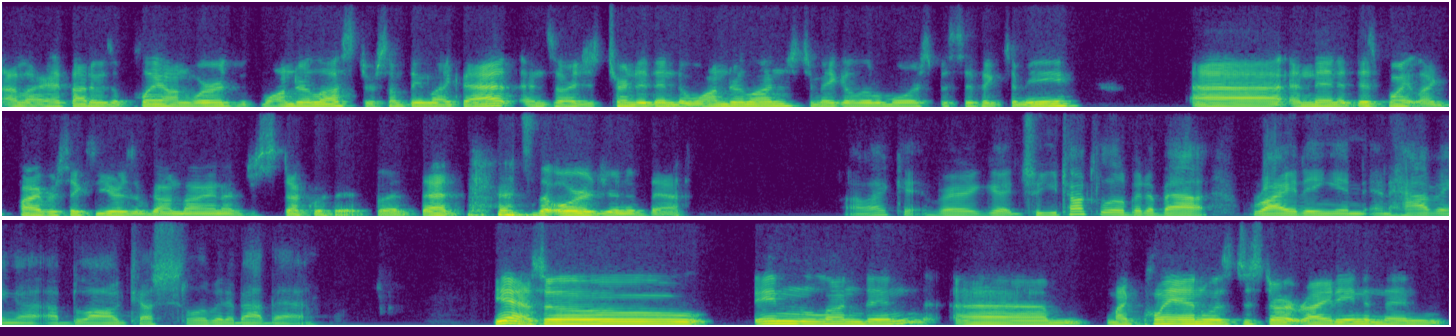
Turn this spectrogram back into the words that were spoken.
I, I thought it was a play on words with wanderlust or something like that. And so I just turned it into wanderlunge to make it a little more specific to me. Uh, and then at this point, like five or six years have gone by, and I've just stuck with it. But that that's the origin of that. I like it. Very good. So you talked a little bit about writing and, and having a, a blog. Tell us a little bit about that. Yeah. So in London, um, my plan was to start writing, and then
